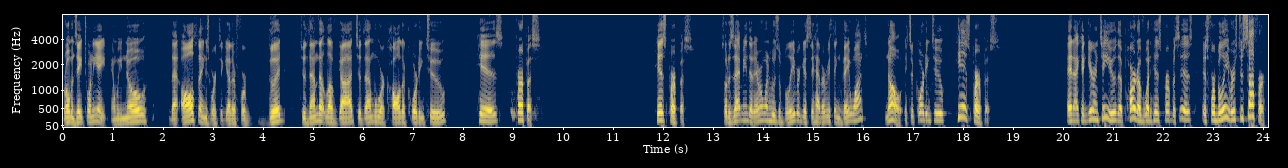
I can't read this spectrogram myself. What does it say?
Romans 8:28 and we know that all things work together for good to them that love God, to them who are called according to his purpose. His purpose. So, does that mean that everyone who's a believer gets to have everything they want? No, it's according to His purpose. And I can guarantee you that part of what His purpose is, is for believers to suffer.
